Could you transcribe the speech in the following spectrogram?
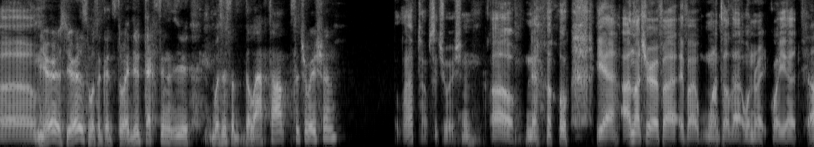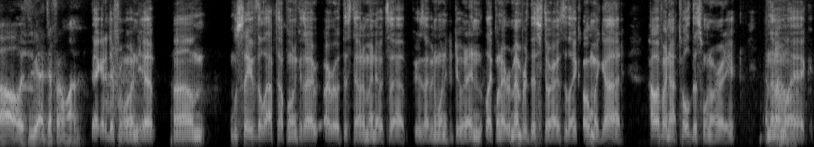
Um, Yours, yours was a good story. You texting you was this the, the laptop situation? The laptop situation. Oh no, yeah. I'm not sure if I if I want to tell that one right quite yet. Oh, you got a different one. Yeah, I got a different one. Yep. Um, we'll save the laptop one because I I wrote this down in my notes uh, because I've been wanting to do it. And like when I remembered this story, I was like, oh my god, how have I not told this one already? And then I'm Oh. like,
